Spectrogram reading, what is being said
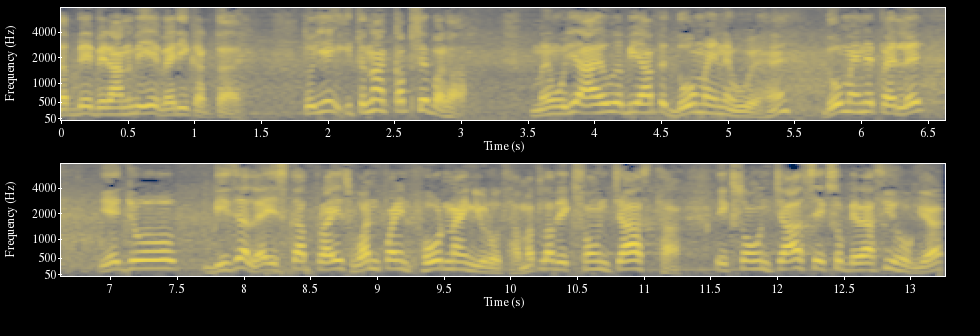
नब्बे, बिरानवे, ये वेरी करता है। तो ये इतना कब से बढ़ा? मैं, मुझे आए हुए अभी यहाँ पे दो महीने हुए हैं। दो महीने पहले ये जो डीजल है, इसका प्राइस 1.49 यूरो था। मतलब एक सौ उनचास था। एक सौ उनचास से एक हो गया।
